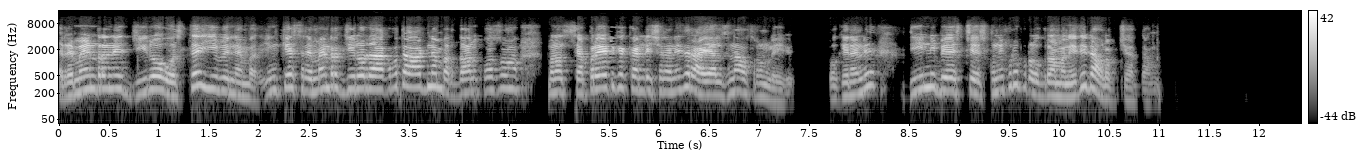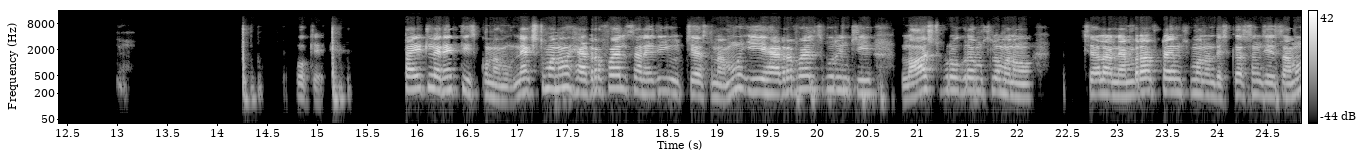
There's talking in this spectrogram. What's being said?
రిమైండర్ అనేది జీరో వస్తే even number in case remainder zero రాకపోతే ఆడ్ నెంబర్ దానికోసం మనం సెపరేట్గా కండిషన్ అనేది రాయాల్సిన అవసరం లేదు. ఓకేనండి? దీన్ని బేస్ చేసుకుని ఇప్పుడు ప్రోగ్రామ్ అనేది డెవలప్ చేద్దాం. ఓకే. టైటిల్ అనేది తీసుకున్నాము. నెక్స్ట్ మనం హెడర్ ఫైల్స్ అనేది యూజ్ చేస్తున్నాము. ఈ హెడర్ ఫైల్స్ గురించి లాస్ట్ ప్రోగ్రామ్స్లో మనం చాలా నెంబర్ ఆఫ్ టైమ్స్ మనం డిస్కషన్ చేసాము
